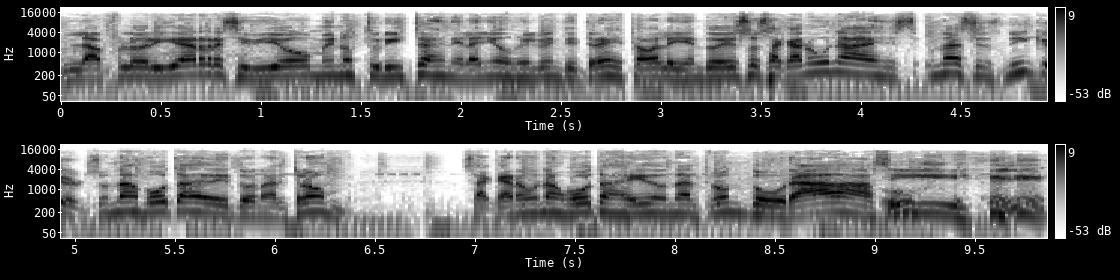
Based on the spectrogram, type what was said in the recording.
La Florida recibió menos turistas en el año 2023. Estaba leyendo eso. Sacaron unas, unas sneakers, unas botas de Donald Trump. Sacaron unas botas ahí de Donald Trump doradas así.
